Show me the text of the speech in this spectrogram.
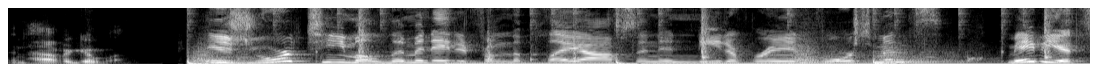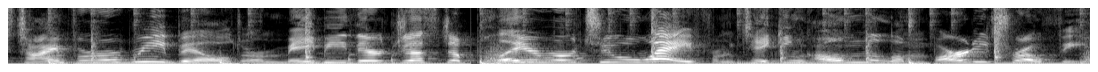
and have a good one. Is your team eliminated from the playoffs and in need of reinforcements? Maybe it's time for a rebuild, or maybe they're just a player or two away from taking home the Lombardi Trophy.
